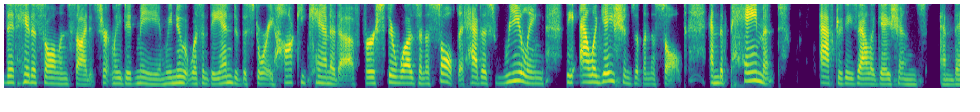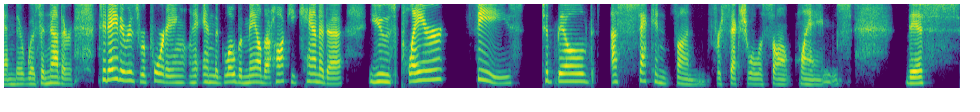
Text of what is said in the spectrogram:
that hit us all inside. It certainly did me. And we knew it wasn't the end of the story. Hockey Canada. First, there was an assault that had us reeling the allegations of an assault and the payment after these allegations. And then there was another. Today, there is reporting in the Globe and Mail that Hockey Canada used player fees to build a second fund for sexual assault claims. This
